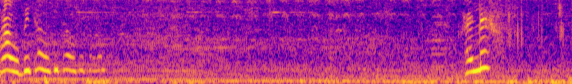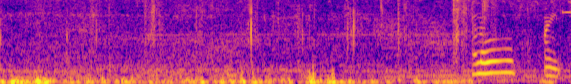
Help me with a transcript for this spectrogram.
હા, ઊભી થાવ ઊભી થાવ ઊભી થાવ ખાઈ લે. હલો અહીં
